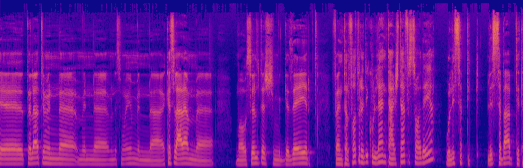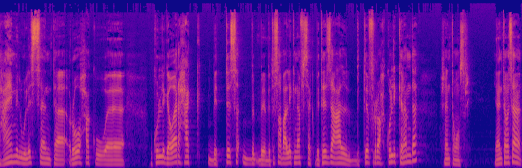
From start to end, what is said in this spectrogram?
آه، طلعت من آه، من آه، من اسمه إيه من كأس العالم ما وصلتش من الجزائر. فأنت الفترة دي كلها أنت عشتها في السعودية ولسه بتك... لسه بقى بتتعامل ولسه أنت روحك و... وكل جوارحك بتص... بتصعب عليك نفسك بتزعل بتفرح كل الكلام ده عشان أنت مصري. يعني أنت مثلا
